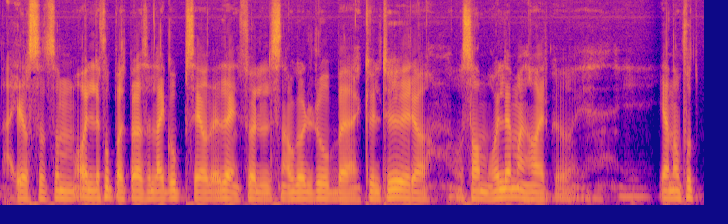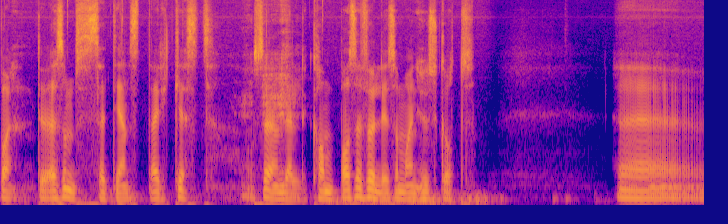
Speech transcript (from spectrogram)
Nei, også Som alle fotballspillere som legger opp seg, og det er den følelsen av garderobekultur og, og samholdet man har på, gjennom fotball. Det er det som sitter igjen sterkest. Og så er det en del kamper selvfølgelig som man husker godt. Eh,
